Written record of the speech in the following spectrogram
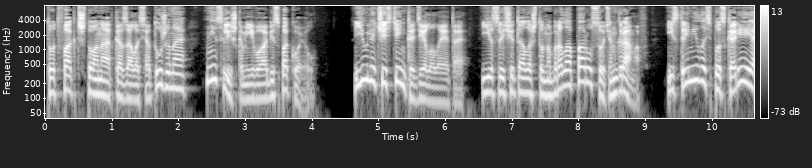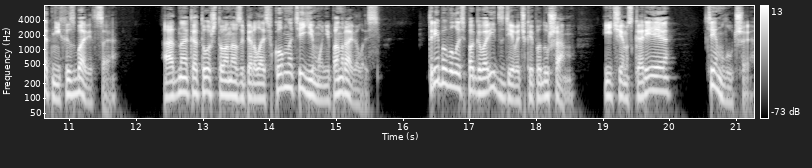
Тот факт, что она отказалась от ужина, не слишком его обеспокоил. Юля частенько делала это, если считала, что набрала пару сотен граммов, и стремилась поскорее от них избавиться. Однако то, что она заперлась в комнате, ему не понравилось. Требовалось поговорить с девочкой по душам. И чем скорее, тем лучше.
